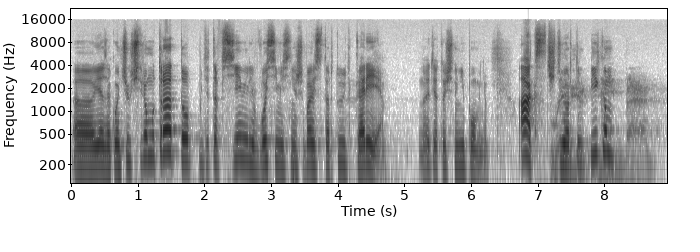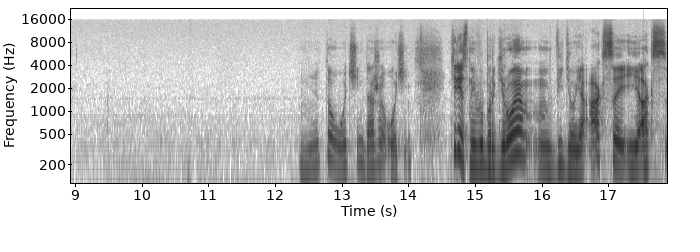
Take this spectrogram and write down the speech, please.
э, я закончу к 4 утра, то где-то в 7 или в 8, если не ошибаюсь, стартует Корея. Но это я точно не помню. Акс с четвертым пиком. Это очень, даже очень. Интересный выбор героя. Видел я Акса, и Акс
